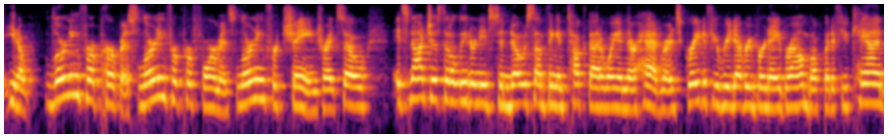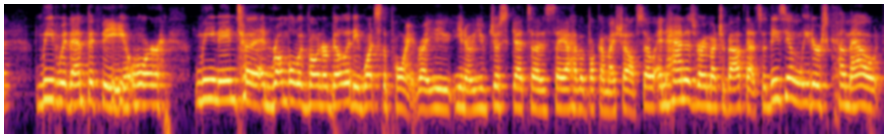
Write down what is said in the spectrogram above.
you know, learning for a purpose, learning for performance, learning for change, right? So it's not just that a leader needs to know something and tuck that away in their head, right? It's great if you read every Brene Brown book, but if you can't lead with empathy or lean into and rumble with vulnerability, what's the point, right? You you know, you just get to say, I have a book on my shelf. So, and Hannah's very much about that. So these young leaders come out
